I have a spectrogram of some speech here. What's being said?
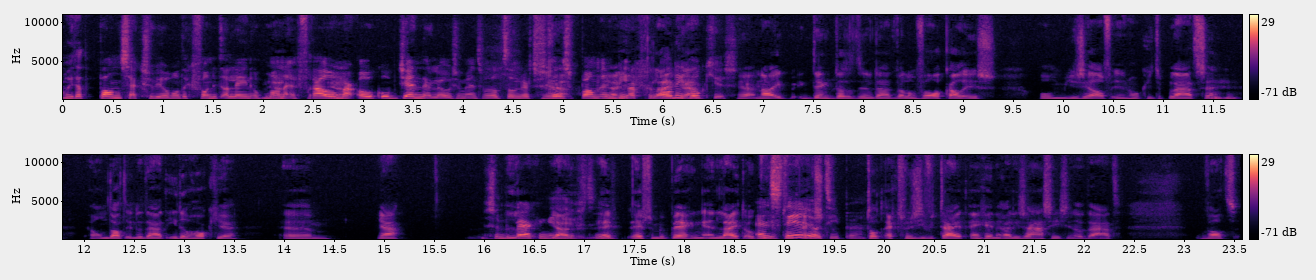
hoe heet dat, panseksueel, want ik val niet alleen op Ja, mannen en vrouwen, ja. maar ook op genderloze mensen, want dat is dan weer het verschil tussen pan en bi. gelijk, Al die hokjes. Ja, nou, ik, ik denk dat het inderdaad wel een valkuil is om jezelf in een hokje te plaatsen. Mhm. Omdat inderdaad ieder hokje ehm, ja, Dus een beperkingen ja, heeft. ja. heeft. Heeft een beperking en leidt ook En weer tot, ex- stereotypen. tot exclusiviteit en generalisaties inderdaad. Wat,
